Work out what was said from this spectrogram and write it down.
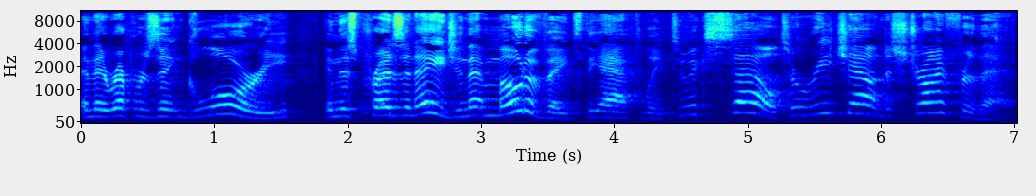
and they represent glory in this present age. And that motivates the athlete to excel, to reach out, and to strive for that.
